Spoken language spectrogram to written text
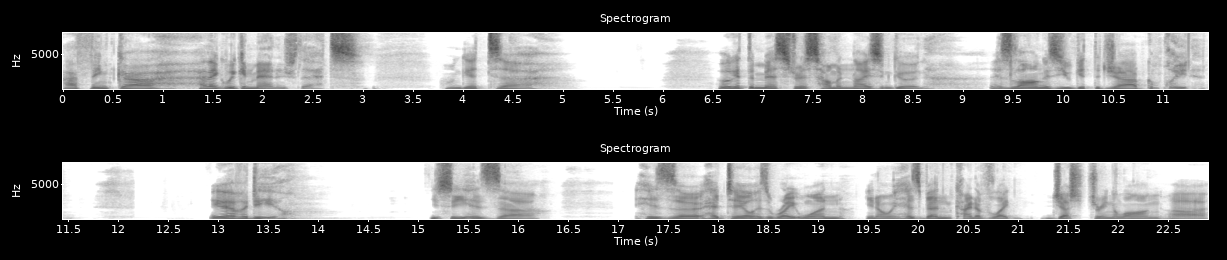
I think uh, I think we can manage that. We'll get uh, we'll get the mistress humming nice and good as long as you get the job completed. You have a deal. You see his uh his uh, head tail, his right one, you know, has been kind of like gesturing along uh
